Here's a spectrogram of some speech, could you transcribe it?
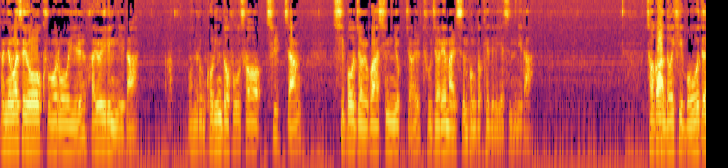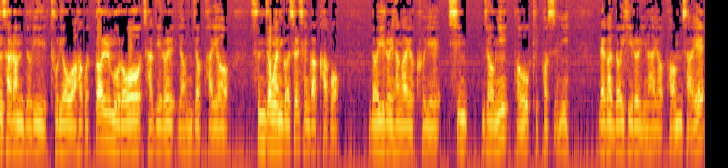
안녕하세요. 9월 5일 화요일입니다. 오늘은 고린도 후서 7장 15절과 16절 두 절의 말씀 봉독해 드리겠습니다. 저가 너희 모든 사람들이 두려워하고 떨므로 자기를 영접하여 순종한 것을 생각하고 너희를 향하여 그의 심정이 더욱 깊었으니 내가 너희를 인하여 범사에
